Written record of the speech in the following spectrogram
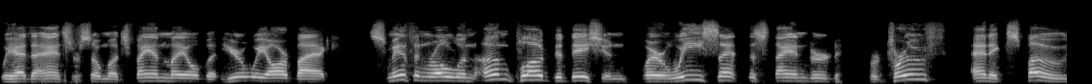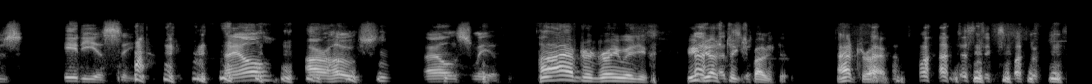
we had to answer so much fan mail, but here we are back. Smith and Rowland Unplugged Edition, where we set the standard for truth and expose idiocy. now, our host, Alan Smith. I have to agree with you. You just exposed it. That's right. I just exposed it.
